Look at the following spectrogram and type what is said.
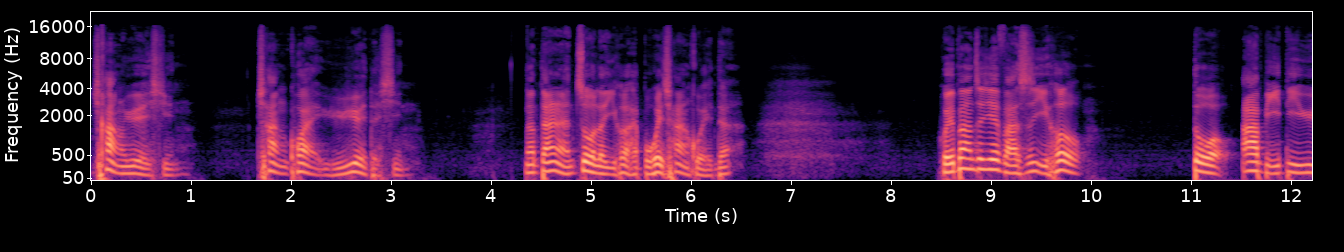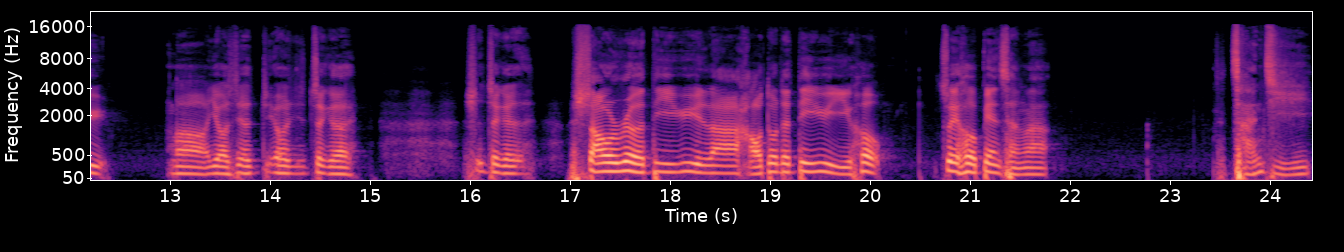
畅悦心，畅快愉悦的心。那当然做了以后还不会忏悔的。毁谤这些法师以后，堕阿鼻地狱，啊，有有有这个，是这个烧热地狱啦，好多的地狱以后，最后变成了残疾，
